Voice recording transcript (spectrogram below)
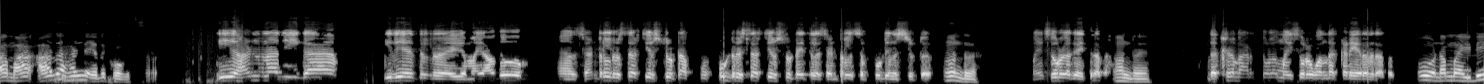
ಆ ಮಾ ಆದ ಹಣ್ಣು ಎದಕ್ ಹೋಗುತ್ತೆ ಸರ್? ಈ ಹಣ್ಣನ ಈಗ ಇದು ಐತಲ್ರಿ ಈಗ ಮ- ಯಾವ್ದು central research institute of food research institute ಐತಲ್ಲ ಸೆಂಟ್ರಲ್ ಫುಡ್ ಇನ್ಸ್ಟಿಟ್ಯೂಟ್ ಮೈಸೂರ್ ಮೈಸೂರೊಳಗ ಐತ್ರಿ ಅದು. ದಕ್ಷಿಣ ಭಾರತದೊಳಗ ಮೈಸೂರ್ ಒಂದ ಕಡೆ ಇರೋದ್ರ ಅದು. ಓ ನಮ್ಮ ಇಡೀ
